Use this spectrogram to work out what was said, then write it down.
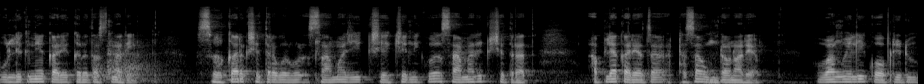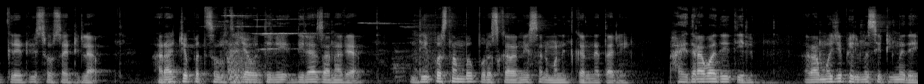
उल्लेखनीय कार्य करत असणारी सहकार क्षेत्राबरोबर सामाजिक शैक्षणिक व सामाजिक क्षेत्रात आपल्या कार्याचा ठसा उमटवणाऱ्या वांगवेली कोऑपरेटिव्ह क्रेडिट सोसायटीला राज्य पतसंस्थेच्या वतीने दिल्या जाणाऱ्या दीपस्तंभ पुरस्काराने सन्मानित करण्यात आले. हैदराबाद येथील रामोजी फिल्म सिटीमध्ये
